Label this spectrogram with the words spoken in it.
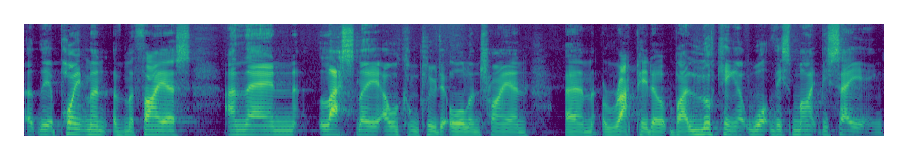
at the appointment of Matthias. And then lastly, I will conclude it all and try and um, wrap it up by looking at what this might be saying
